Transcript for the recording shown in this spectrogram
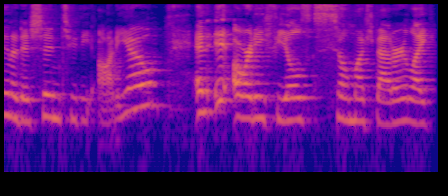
in addition to the audio. And it already feels so much better. Like,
